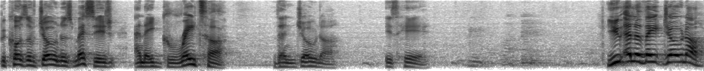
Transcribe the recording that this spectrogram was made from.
because of Jonah's message, and a greater than Jonah is here. You elevate Jonah.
